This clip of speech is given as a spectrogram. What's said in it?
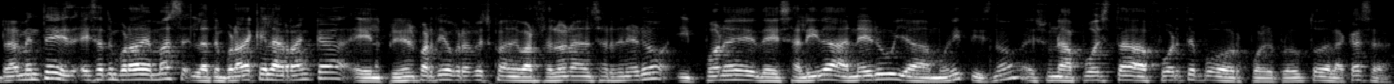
Realmente esa temporada además, la temporada que él arranca, el primer partido creo que es con el Barcelona del Sardinero y pone de salida a Neru y a Munitis, ¿no? Es una apuesta fuerte por, el producto de la casa.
